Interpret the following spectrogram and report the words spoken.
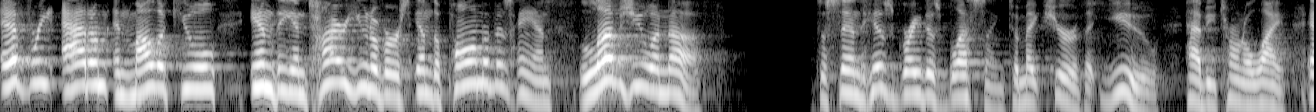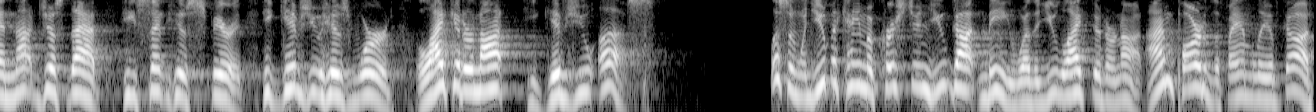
every atom and molecule in the entire universe in the palm of his hand loves you enough to send his greatest blessing to make sure that you have eternal life. And not just that, He sent His Spirit. He gives you His Word. Like it or not, He gives you us. Listen, when you became a Christian, you got me whether you liked it or not. I'm part of the family of God,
